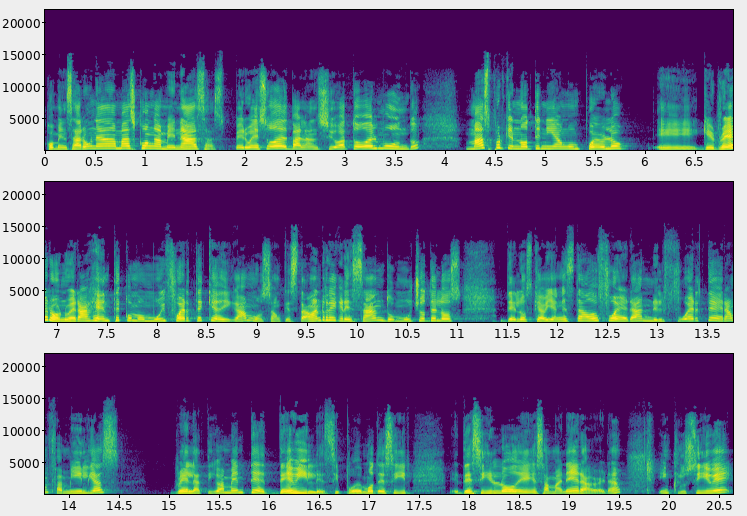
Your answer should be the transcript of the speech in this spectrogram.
Comenzaron nada más con amenazas, pero eso desbalanceó a todo el mundo, más porque no tenían un pueblo eh, guerrero, no era gente como muy fuerte que digamos, aunque estaban regresando, muchos de los, de los que habían estado fuera, en el fuerte eran familias relativamente débiles, si podemos decir, decirlo de esa manera, ¿verdad? Inclusive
